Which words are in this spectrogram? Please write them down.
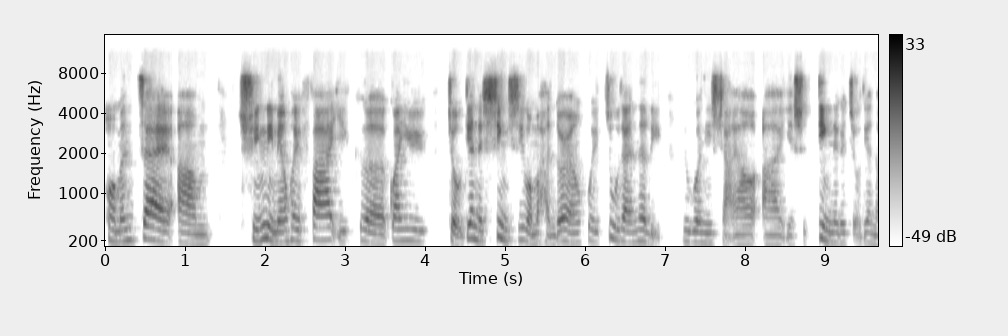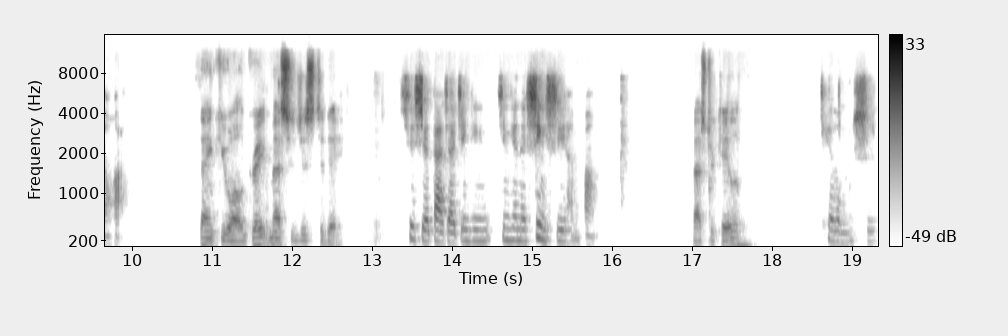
我们在嗯群里面会发一个关于酒店的信息，我们很多人会住在那里。如果你想要啊、也是订那个酒店的话，thank you all. Great messages today. 谢谢大家，今天今天的信息很棒。Pastor Caleb. K 了牧师，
